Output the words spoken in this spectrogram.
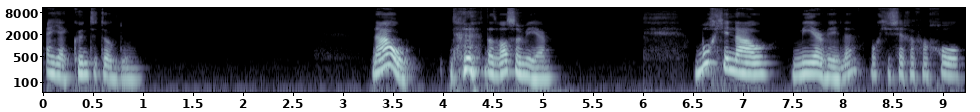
En jij kunt het ook doen. Nou, dat was hem weer. Mocht je nou meer willen, mocht je zeggen van goh,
